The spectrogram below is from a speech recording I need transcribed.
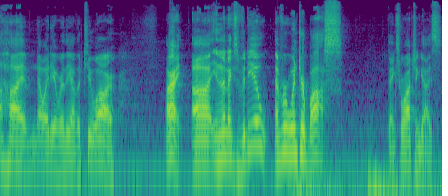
I have no idea where the other two are. All right. Uh, in the next video, Everwinter Boss. Thanks for watching, guys.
